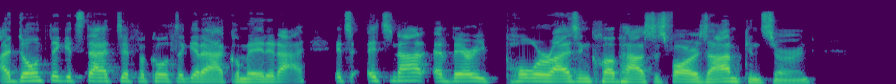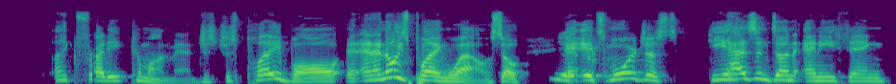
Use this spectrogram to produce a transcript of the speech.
I don't think it's that difficult to get acclimated. I, it's it's not a very polarizing clubhouse as far as I'm concerned. Like Freddie, come on, man, just just play ball. And, and I know he's playing well, so Yeah. it- it's more just he hasn't done anything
